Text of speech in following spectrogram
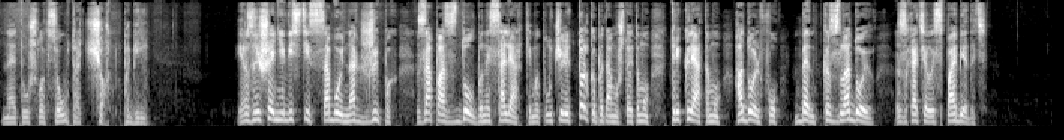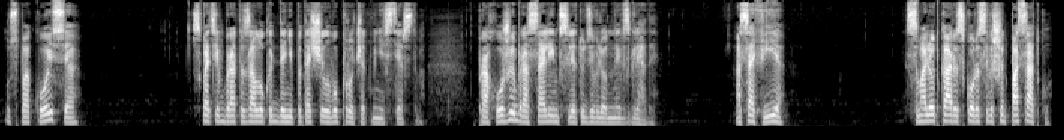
«На это ушло все утро, черт побери!» И разрешение вести с собой на джипах запас долбанной солярки мы получили только потому, что этому треклятому Адольфу Бен Козлодою захотелось пообедать. «Успокойся». Схватив брата за локоть, Дэнни потащил его прочь от министерства. Прохожие бросали им вслед удивленные взгляды. «А София?» Самолет Кары скоро совершит посадку.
